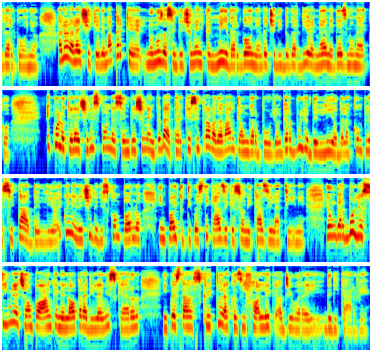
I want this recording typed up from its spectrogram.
vergogno. Allora lei ci chiede: ma perché non usa semplicemente mi vergogno invece di dover dire me medesimo mecco? E quello che lei ci risponde è semplicemente: beh, perché si trova davanti a un garbuglio, il garbuglio dell'io, della complessità dell'io, e quindi decide di scomporlo in poi tutti questi casi che sono i casi latini. E un garbuglio simile c'è un po' anche nell'opera di Lewis Carroll, in questa scrittura così folle che oggi vorrei dedicarvi.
